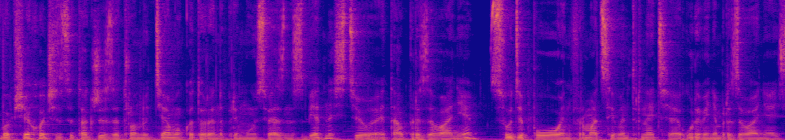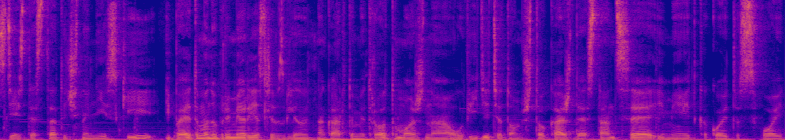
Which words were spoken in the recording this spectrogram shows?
Вообще хочется также затронуть тему, которая напрямую связана с бедностью, это образование. Судя по информации в интернете, уровень образования здесь достаточно низкий, и поэтому, например, если взглянуть на карту метро, то можно увидеть о том, что каждая станция имеет какой-то свой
